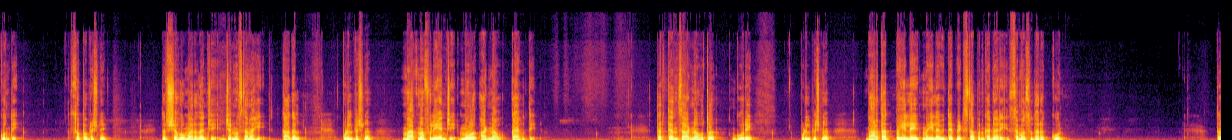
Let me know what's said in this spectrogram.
कोणते? सोपा प्रश्न आहे. तर शाहू महाराजांचे जन्मस्थान आहे कागल. पुढील प्रश्न महात्मा फुले यांचे मूळ आडनाव काय होते? तर त्यांचं आडनाव होतं गोरे. पुढील प्रश्न. भारतात पहिले महिला विद्यापीठ स्थापन करणारे समाजसुधारक कोण? तर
